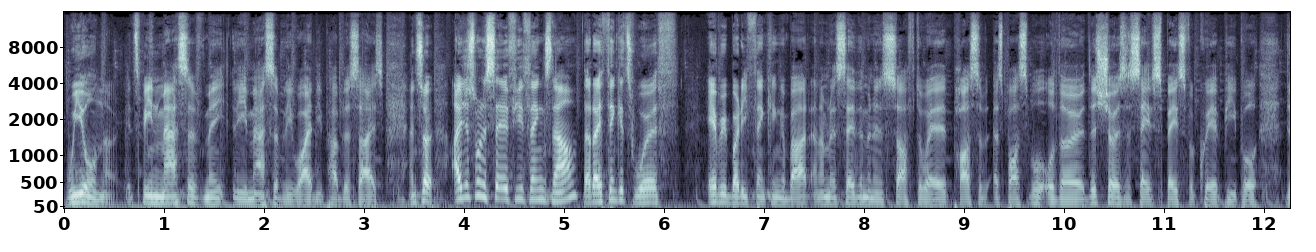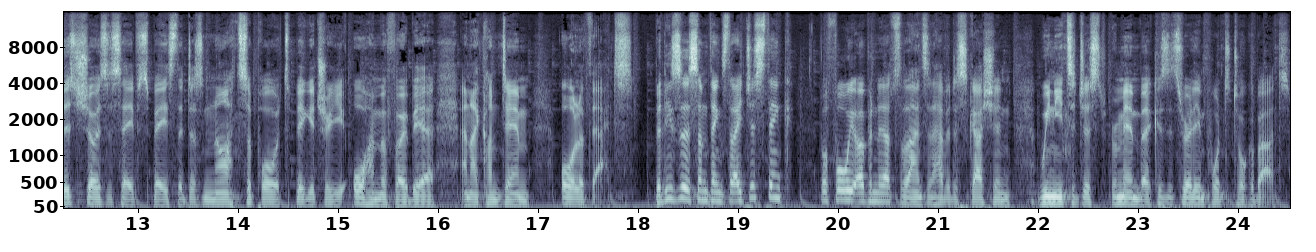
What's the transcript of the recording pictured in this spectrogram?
we all know it's been massively, massively widely publicized. And so I just want to say a few things now that I think it's worth everybody thinking about, and I'm going to say them in as soft a way as possible. Although this show is a safe space for queer people, this show is a safe space that does not support bigotry or homophobia, and I condemn all of that. But these are some things that I just think before we open it up to the lines and have a discussion, we need to just remember because it's really important to talk about.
